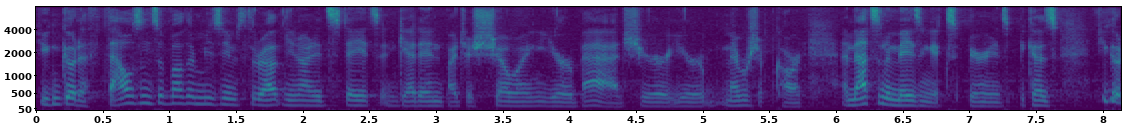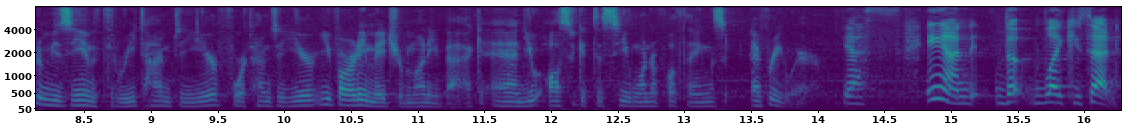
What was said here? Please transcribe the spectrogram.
you can go to thousands of other museums throughout the United States and get in by just showing your badge, your, your membership card. And that's an amazing experience because if you go to a museum three times a year, four times a year, you've already made your money back. And you also get to see wonderful things everywhere. Yes. And the, like you said,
